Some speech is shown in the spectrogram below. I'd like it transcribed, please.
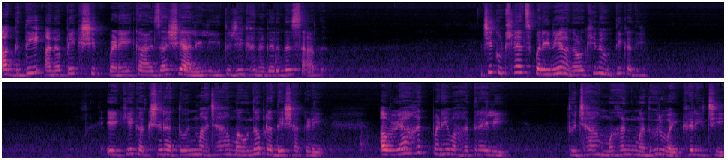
अगदी अनपेक्षितपणे काळजाशी आलेली तुझी घनगर्द साध. जी कुठल्याच परीने अनोळखी नव्हती कधी. एक एक अक्षरातून माझ्या मौन प्रदेशाकडे अव्याहतपणे वाहत राहिली. तुझ्या महन मधुर वैखरीची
